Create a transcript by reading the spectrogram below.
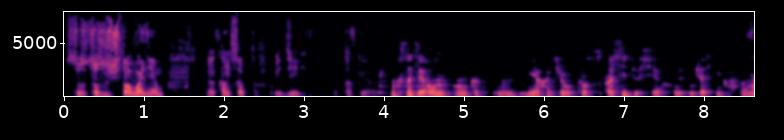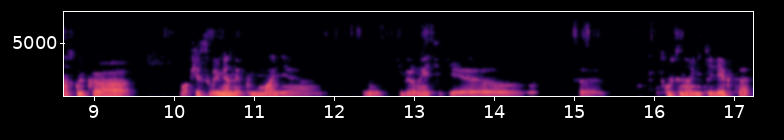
сосуществованием э, концептов, идей. Так я... Ну, кстати, он, он, я хочу просто спросить у всех участников, насколько вообще современное понимание ну, кибернетики, э, искусственного интеллекта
